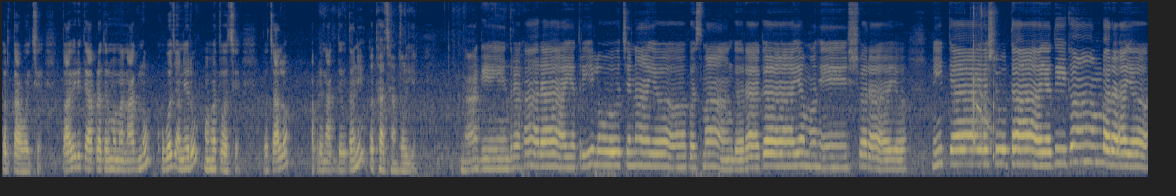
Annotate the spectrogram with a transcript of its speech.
કરતા હોય છે. તો આવી રીતે આપણા ધર્મમાં નાગનું ખૂબ જ અનેરું મહત્ત્વ છે. તો ચાલો આપણે નાગદેવતાની કથા સાંભળીએ. નાગેન્દ્રહારાય ત્રિલોચનાય ભસ્માંગરાગાય મહેશ્વરાય નિત્યાય શુદ્ધાય દિગંબરાય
